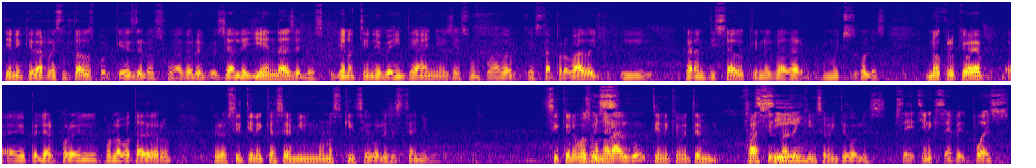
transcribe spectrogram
tiene que dar resultados, porque es de los jugadores pues ya leyendas, de los que ya no tiene 20 años, es un jugador que está probado y garantizado que nos va a dar muchos goles. No creo que vaya a eh, pelear por, el, por la bota de oro, pero sí tiene que hacer mínimo unos 15 goles este año. Si queremos pues ganar algo, tiene que meter fácil más de 15 20 goles. Sí, tiene que ser, pues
